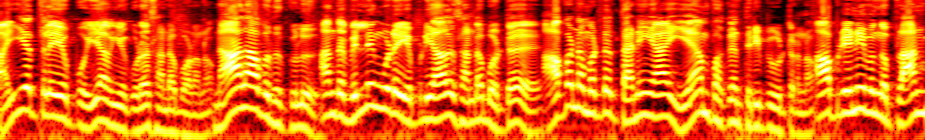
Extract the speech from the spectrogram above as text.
மையத்திலேயே போய் அவங்க கூட சண்டை போடணும். நாலாவது குழு அந்த வில்லங்கூட எப்படியாவது சண்டை போட்டு அவனை மட்டும் தனியா ஏன் பக்கம் திருப்பி விட்டுறணும். அப்படின்னு இவங்க பிளான்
